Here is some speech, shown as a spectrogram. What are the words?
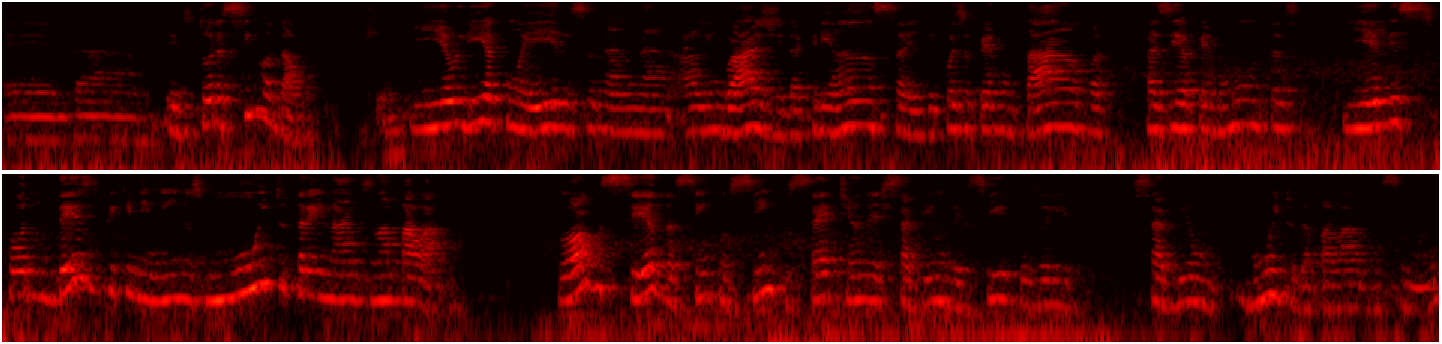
É, da editora Sinodal. Sim. E eu lia com eles na, na- a linguagem da criança e depois eu perguntava, fazia perguntas e eles foram desde pequenininhos muito treinados na palavra. Logo cedo, assim com 5, 7 anos, eles sabiam versículos, eles sabiam muito da palavra, assim, né?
